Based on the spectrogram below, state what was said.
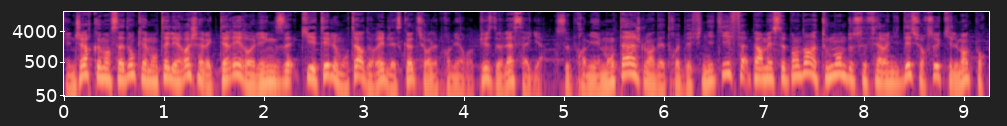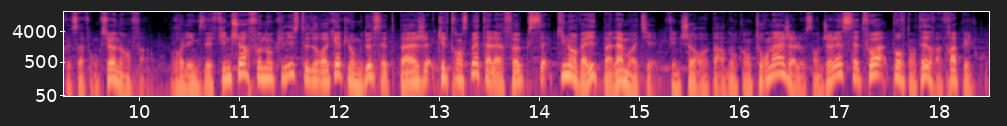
Fincher commença donc à monter les rushs avec Terry Rawlings, qui était le monteur de Ridley Scott sur le premier opus de la saga. Ce premier montage, loin d'être définitif, permet cependant à tout le monde de se faire une idée sur ce qu'il manque pour que ça fonctionne enfin. Rawlings et Fincher font donc une liste de requêtes longue de 7 pages qu'ils transmettent à la Fox, qui n'en valide pas la moitié. Fincher repart donc en tournage à Los Angeles cette fois pour tenter de rattraper le coup.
